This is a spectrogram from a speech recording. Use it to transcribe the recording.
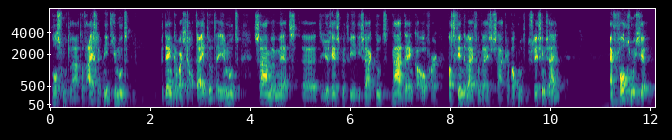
los moet laten. Of eigenlijk niet, je moet bedenken wat je altijd doet. En je moet samen met uh, de jurist met wie je die zaak doet, nadenken over wat vinden wij van deze zaak en wat moet de beslissing zijn. En vervolgens moet je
